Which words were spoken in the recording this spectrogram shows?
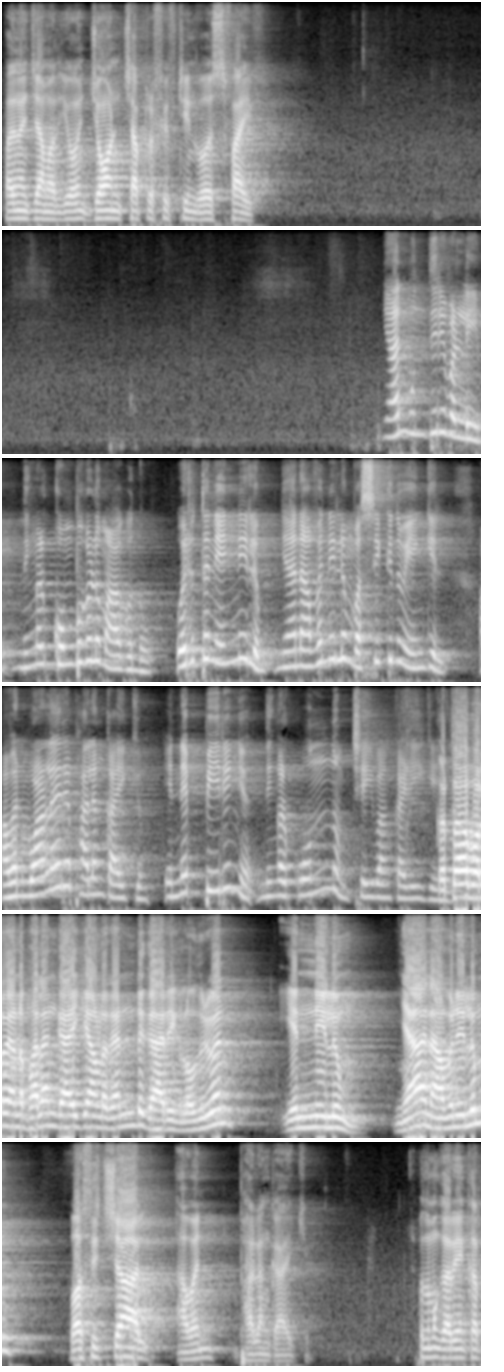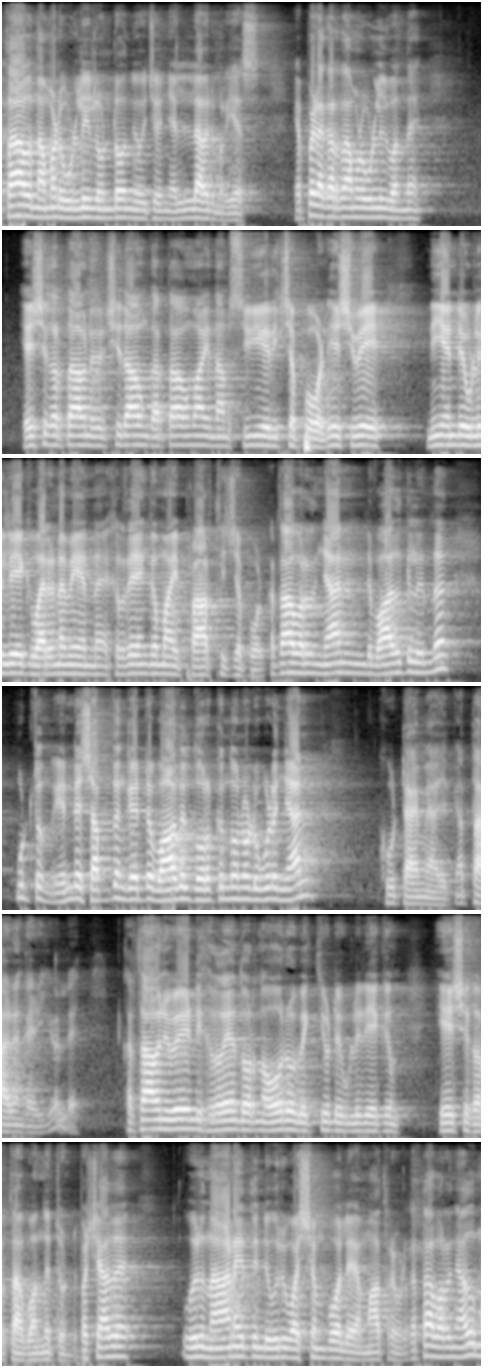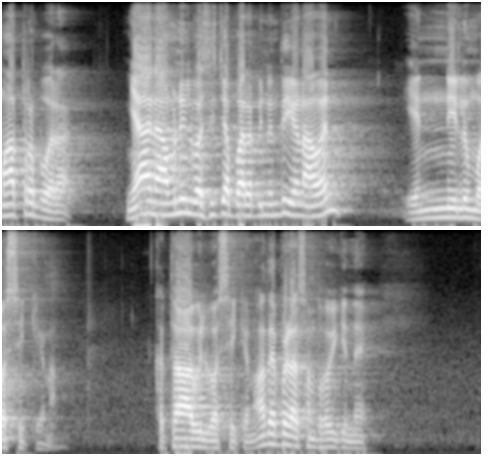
പതിനഞ്ചാമത് യോ John chapter fifteen verse five. ഞാൻ മുന്തിരിവള്ളിയും നിങ്ങൾ കൊമ്പുകളുമാകുന്നു. ഒരുത്തൻ എന്നിലും ഞാൻ അവനിലും വസിക്കുന്നു എങ്കിൽ അവൻ വളരെ ഫലം കായ്ക്കും. എന്നെ പിരിഞ്ഞ് നിങ്ങൾക്കൊന്നും ചെയ്യുവാൻ കഴിയുകയും കർത്താവ് പറയാണ് ഫലം കായ്ക്കാനുള്ള രണ്ട് കാര്യങ്ങൾ. ഒരുവൻ എന്നിലും ഞാൻ അവനിലും വസിച്ചാൽ അവൻ ഫലം കായ്ക്കും. അപ്പം നമുക്കറിയാം കർത്താവ് നമ്മുടെ ഉള്ളിലുണ്ടോ എന്ന് ചോദിച്ചു കഴിഞ്ഞാൽ എല്ലാവരും അറിയാസ് എപ്പോഴാണ് കർത്താവ് നമ്മുടെ ഉള്ളിൽ വന്നേ? യേശു കർത്താവിനെ രക്ഷിതാവും കർത്താവുമായി നാം സ്വീകരിച്ചപ്പോൾ. യേശുവേ നീ എന്റെ ഉള്ളിലേക്ക് വരണമേ എന്ന് ഹൃദയംഗമായി പ്രാർത്ഥിച്ചപ്പോൾ. കർത്താവ് പറഞ്ഞു ഞാൻ എന്റെ വാതിൽക്കിൽ നിന്ന് മുട്ടുന്നു എന്റെ ശബ്ദം കേട്ട് വാതിൽ തുറക്കുന്നതിനോടുകൂടെ ഞാൻ കൂട്ടായ്മ ആയിരിക്കും അത്താഴം കഴിക്കും അല്ലേ? കർത്താവിന് വേണ്ടി ഹൃദയം തുറന്ന ഓരോ വ്യക്തിയുടെ ഉള്ളിലേക്കും യേശു കർത്താവ് വന്നിട്ടുണ്ട്. പക്ഷെ അത് ഒരു നാണയത്തിന്റെ ഒരു വശം പോലെ മാത്രമേ ഉള്ളൂ. കർത്താവ് പറഞ്ഞു അത് മാത്രം പോരാ. ഞാൻ അവനിൽ വസിച്ച പല പിന്നെ എന്ത് ചെയ്യണം അവൻ? എന്നിലും വസിക്കണം. കർത്താവിൽ വസിക്കണം. അതെപ്പോഴാണ് സംഭവിക്കുന്നത്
